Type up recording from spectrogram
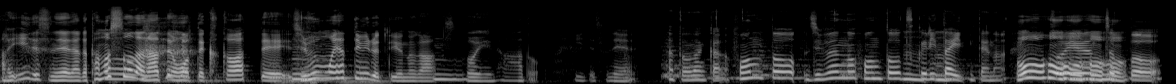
あいいですね。なんか楽しそうだなって思って関わって自分もやってみるっていうのがすごいなと、いいですね。あとなんかフォント自分のフォントを作りたいみたいな、うん。うん、そういうちょっと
